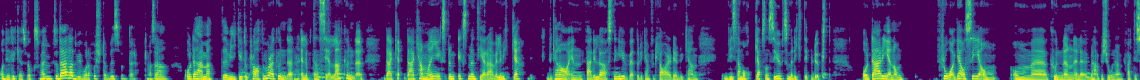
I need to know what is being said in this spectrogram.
Och det lyckades vi också med. Mm. Så där hade vi våra första bevispunkter kan man säga. Ja. Och det här med att vi gick ut och pratade med våra kunder, eller potentiella kunder, där, kan- där kan man ju exper- experimentera väldigt mycket. Du kan ha en färdig lösning i huvudet och du kan förklara det, du kan visa mockup som ser ut som en riktig produkt. Och därigenom fråga och se om, om eh, kunden eller den här personen faktiskt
